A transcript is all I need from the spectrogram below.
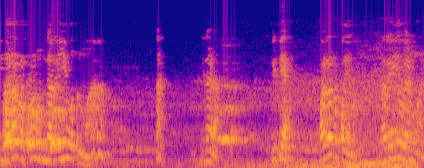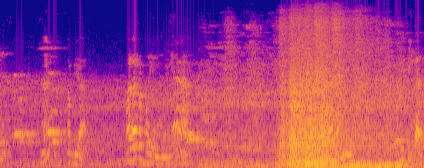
நீ விளாட்றப்போ உனக்கு நிறைய ஊற்றணுமா ஆ? என்னடா? வித்யா வளர்ற பையனா? நிறைய வேணுமா ஆ? அப்படியா? வளர்ற பையனா நீங்க விட்டிக்காத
